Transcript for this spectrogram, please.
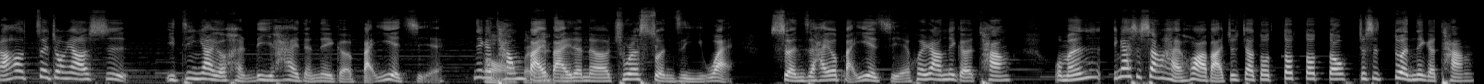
然后最重要是一定要有很厉害的那个百叶结，那个哦汤白白的呢，除了笋子以外，笋子还有百叶结会让那个汤，我们应该是上海话吧，就叫做兜兜兜，就是炖那个汤，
